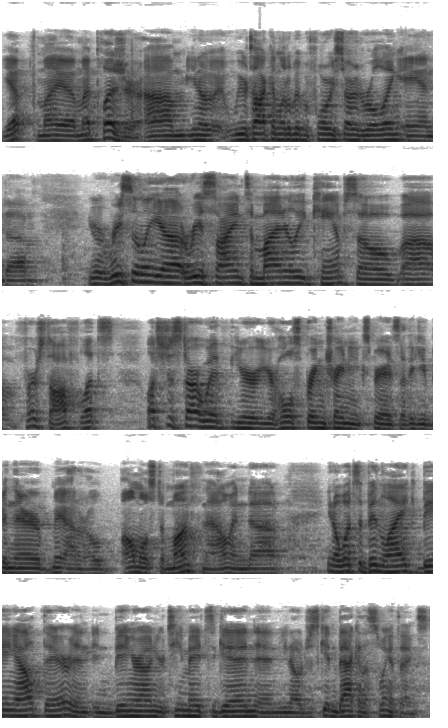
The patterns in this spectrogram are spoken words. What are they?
Yep, my uh, my pleasure. Um, you know, we were talking a little bit before we started rolling, and um, you were recently uh, reassigned to minor league camp. So uh, first off, let's let's just start with your your whole spring training experience. I think you've been there, I don't know, almost a month now, and uh, you know, what's it been like being out there and, and being around your teammates again, and you know, just getting back in the swing of things.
